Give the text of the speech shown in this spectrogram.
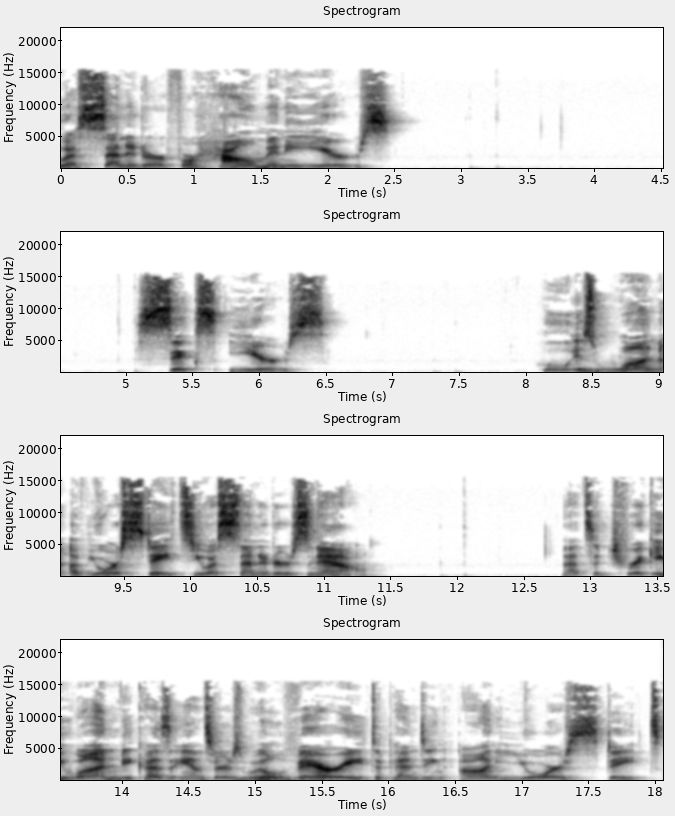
U.S. senator for how many years? Six years. Who is one of your state's U.S. senators now? That's a tricky one because answers will vary depending on your state.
